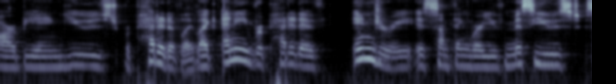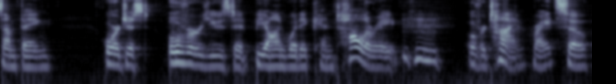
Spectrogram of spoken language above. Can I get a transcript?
are being used repetitively. Like any repetitive injury is something where you've misused something or just overused it beyond what it can tolerate Mm-hmm. over time, right? So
